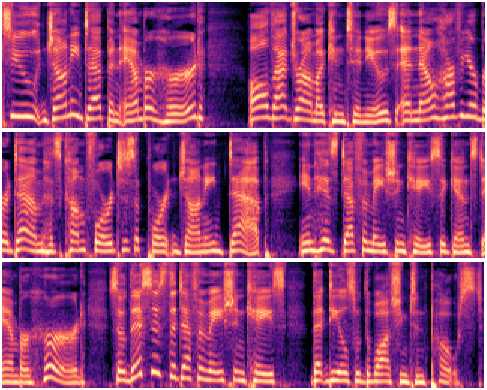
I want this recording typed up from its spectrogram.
to Johnny Depp and Amber Heard. All that drama continues, and now Javier Bardem has come forward to support Johnny Depp in his defamation case against Amber Heard. So, this is the defamation case that deals with the Washington Post.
